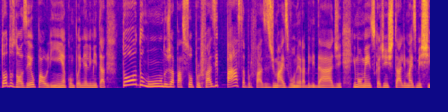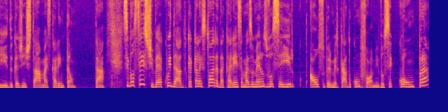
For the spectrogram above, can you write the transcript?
Todos nós, eu, Paulinha, Companhia Limitada, todo mundo já passou por fase e passa por fases de mais vulnerabilidade, em momentos que a gente está ali mais mexido, que a gente está mais carentão. Tá? Se você estiver, cuidado, porque aquela história da carência é mais ou menos você ir ao supermercado com fome. Você compra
